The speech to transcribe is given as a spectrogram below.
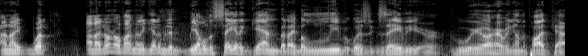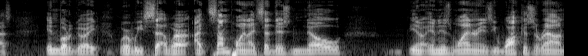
and I what and I don't know if I'm going to get him to be able to say it again, but I believe it was Xavier who we are having on the podcast in Bourgueil, where we said where at some point I said there's no, you know, in his winery as he walked us around,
